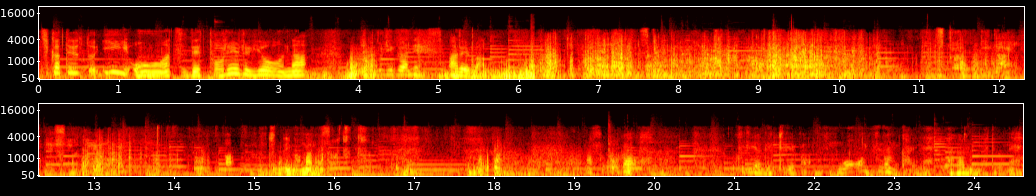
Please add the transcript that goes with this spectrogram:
ちかというといい音圧で取れるようなアプリがねあれば。使ってないんですよね。あちょっと今マイク触っちゃった。まあそこがクリアできればもう一段階ね上がるんだけどね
